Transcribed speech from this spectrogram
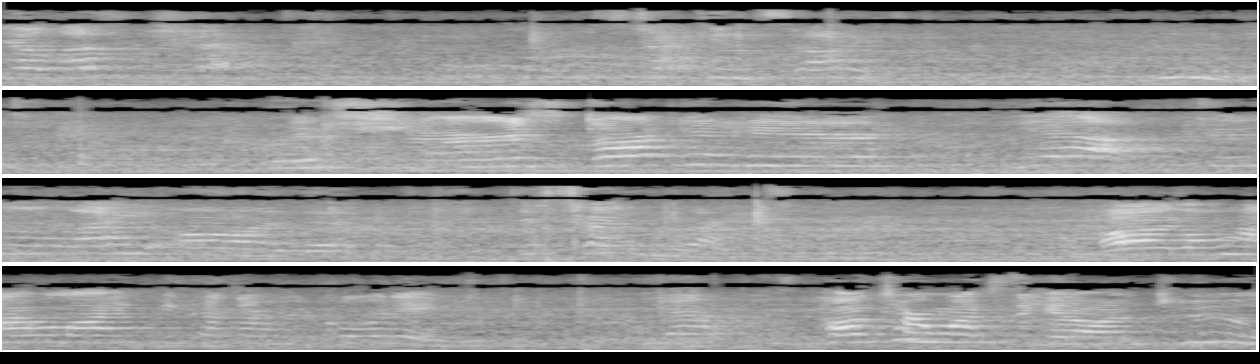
Yeah, let's check. Let's check inside. Hmm. It sure is dark in here. Yeah, turn the light on. Just turn the light. I don't have a light because I'm recording. Yeah. Hunter wants to get on too.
